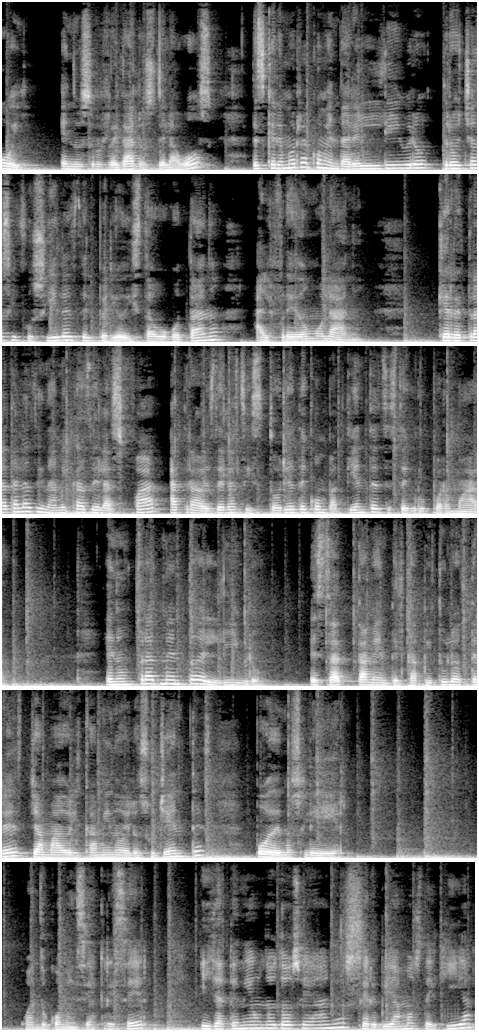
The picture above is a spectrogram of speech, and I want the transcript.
Hoy, en nuestros regalos de la voz, les queremos recomendar el libro Trochas y Fusiles del periodista bogotano Alfredo Molano, que retrata las dinámicas de las FARC a través de las historias de combatientes de este grupo armado. En un fragmento del libro, exactamente el capítulo 3 llamado El Camino de los Huyentes, podemos leer. Cuando comencé a crecer y ya tenía unos 12 años, servíamos de guía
